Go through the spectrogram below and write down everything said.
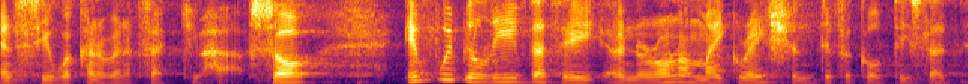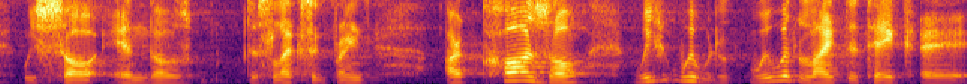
and see what kind of an effect you have. So if we believe that the uh, neuronal migration difficulties that we saw in those dyslexic brains are causal, we, we, would, we would like to take a,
